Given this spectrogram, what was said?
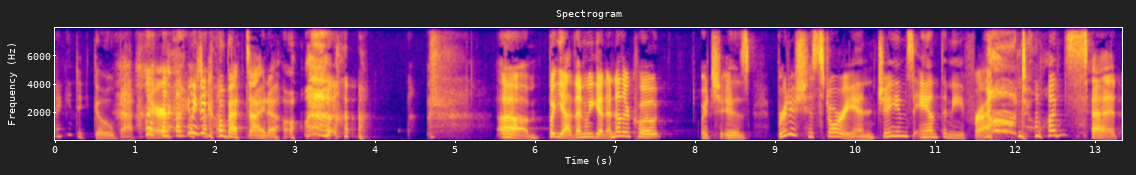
I need to go back there. I need to go back to Idaho. um, but yeah, then we get another quote, which is British historian James Anthony Froude once said,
